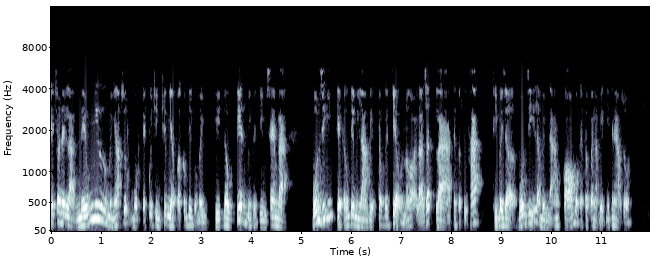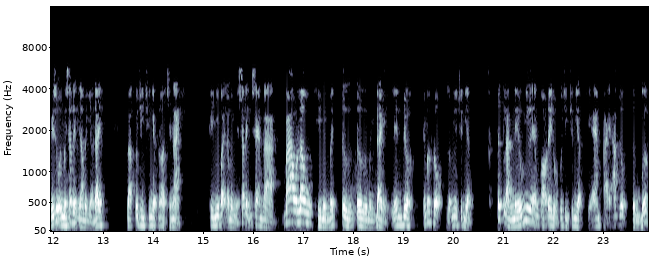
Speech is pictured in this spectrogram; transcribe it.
Thế cho nên là nếu như mình áp dụng một cái quy trình chuyên nghiệp vào công ty của mình thì đầu tiên mình phải tìm xem là vốn dĩ kể cả công ty mình làm việc theo cái kiểu nó gọi là rất là theo kiểu tự phát thì bây giờ vốn dĩ là mình đã có một cái thói quen làm việc như thế nào rồi? Ví dụ mình xác định là mình ở đây và quy trình chuyên nghiệp nó ở trên này thì như vậy là mình phải xác định xem là bao lâu thì mình mới từ từ mình đẩy lên được cái mức độ giống như chuyên nghiệp tức là nếu như em có đầy đủ quy trình chuyên nghiệp thì em phải áp dụng từng bước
